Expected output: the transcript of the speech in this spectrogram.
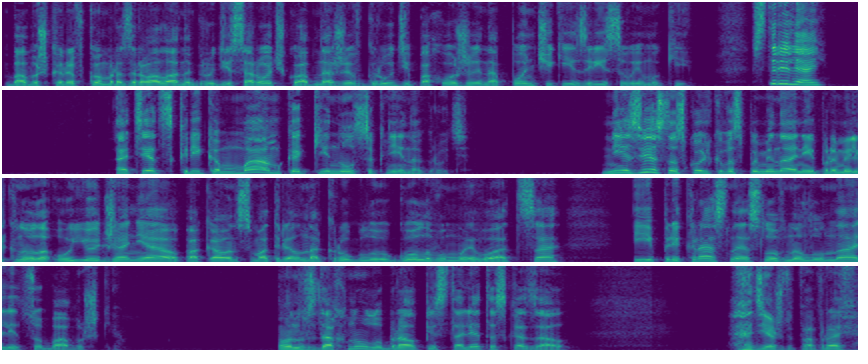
Бабушка рывком разорвала на груди сорочку, обнажив груди, похожие на пончики из рисовой муки. «Стреляй!» Отец с криком «Мамка!» кинулся к ней на грудь. Неизвестно, сколько воспоминаний промелькнуло у Юй Джаняо, пока он смотрел на круглую голову моего отца и прекрасное, словно луна, лицо бабушки. Он вздохнул, убрал пистолет и сказал «Одежду поправь».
